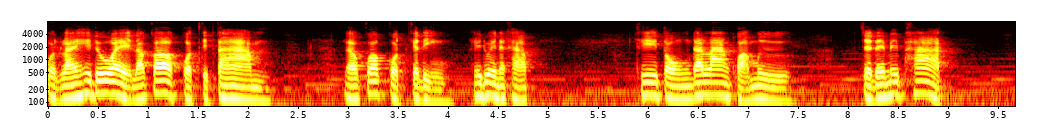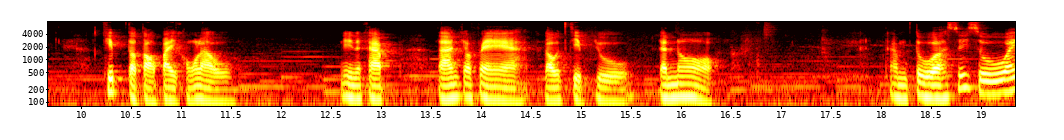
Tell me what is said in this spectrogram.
กดไลค์ให้ด้วยแล้วก็กดติดตาม แล้วก็กดกระดิ่งให้ด้วยนะครับ ที่ตรงด้านล่างขวามือ จะได้ไม่พลาดคลิปต่อๆไปของเรา นี่นะครับ ร้านกาแฟเราจิบอยู่ด้านนอกทำตัวสวย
